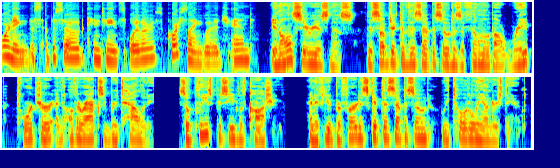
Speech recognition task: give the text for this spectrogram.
Warning, this episode contains spoilers, coarse language, and In all seriousness, the subject of this episode is a film about rape, torture, and other acts of brutality. So please proceed with caution. And if you'd prefer to skip this episode, we totally understand.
